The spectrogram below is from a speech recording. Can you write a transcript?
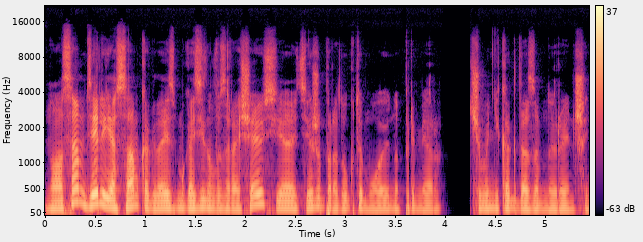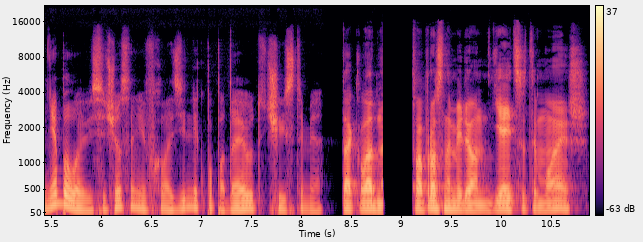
Но на самом деле я сам, когда из магазина возвращаюсь, я те же продукты мою, например чего никогда за мной раньше не было, и сейчас они в холодильник попадают чистыми. Так, ладно, вопрос на миллион. Яйца ты моешь?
